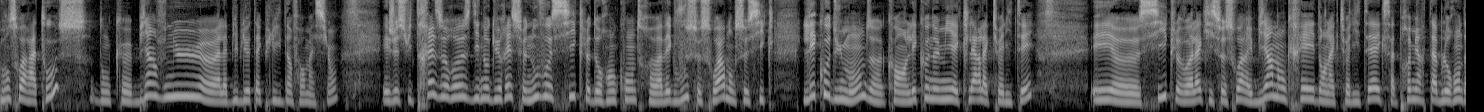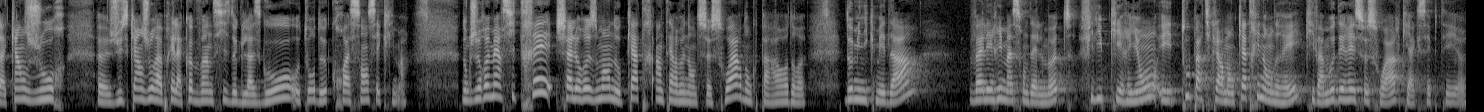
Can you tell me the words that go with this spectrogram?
Bonsoir à tous. Donc, euh, bienvenue euh, à la Bibliothèque publique d'information. Et je suis très heureuse d'inaugurer ce nouveau cycle de rencontres euh, avec vous ce soir. Donc, ce cycle L'écho du monde, quand l'économie éclaire l'actualité. Et cycle voilà qui ce soir est bien ancré dans l'actualité avec cette première table ronde à 15 jours, juste 15 jours après la COP 26 de Glasgow autour de croissance et climat. Donc je remercie très chaleureusement nos quatre intervenantes ce soir, donc par ordre Dominique Méda, Valérie Masson-Delmotte, Philippe Quirion et tout particulièrement Catherine André, qui va modérer ce soir, qui a accepté euh,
